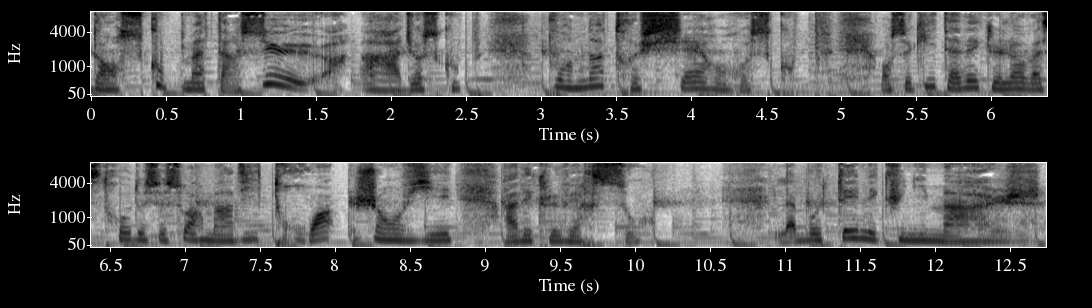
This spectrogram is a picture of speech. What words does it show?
dans Scoop Matin sur Radio Scoop pour notre cher horoscope. On se quitte avec le Love Astro de ce soir mardi 3 janvier avec le Verseau. La beauté n'est qu'une image.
